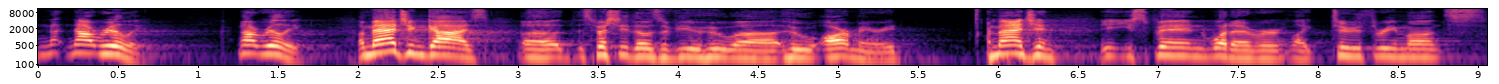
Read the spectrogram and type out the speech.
not, not, really. Not really. Imagine, guys, uh, especially those of you who, uh, who are married, imagine you spend whatever, like two, three months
